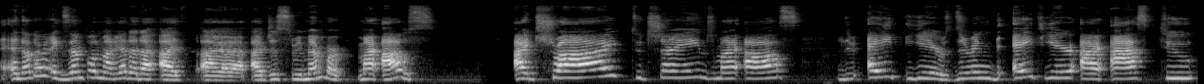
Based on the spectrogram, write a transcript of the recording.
another example, Maria, that I I, I, just remember my house. I tried to change my house eight years. During the eight year, I asked to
